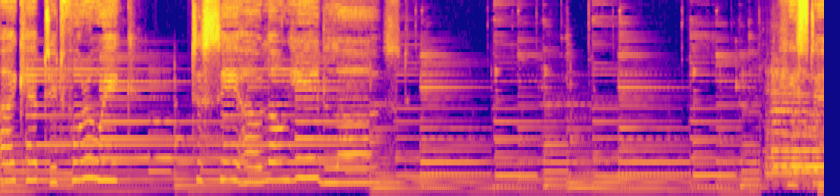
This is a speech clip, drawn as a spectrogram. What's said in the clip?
I kept it for a week to see how long he'd last. He stared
